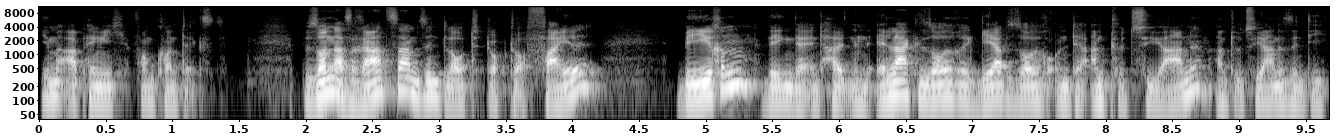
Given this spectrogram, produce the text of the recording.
Immer abhängig vom Kontext. Besonders ratsam sind laut Dr. Feil Beeren wegen der enthaltenen Ellagsäure, Gerbsäure und der Anthocyane. Anthocyane sind die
